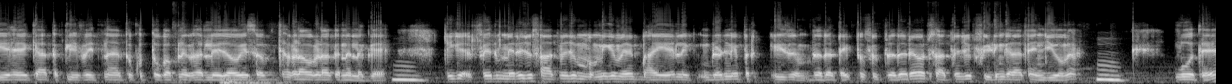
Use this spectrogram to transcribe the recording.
ये है क्या तकलीफ़ है इतना है तो कुत्तों को अपने घर ले जाओ ये सब झगड़ा वगड़ा करने लग गए। हम्म। ठीक है फिर मेरे जो साथ में जो मम्मी के मेरे भाई है लाइक ब्लड नहीं पर इज़ ब्रदर टाइप तो फिर ब्रदर है और साथ में जो फीडिंग कराते हैं एनजीओ में हम्म। वो थे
